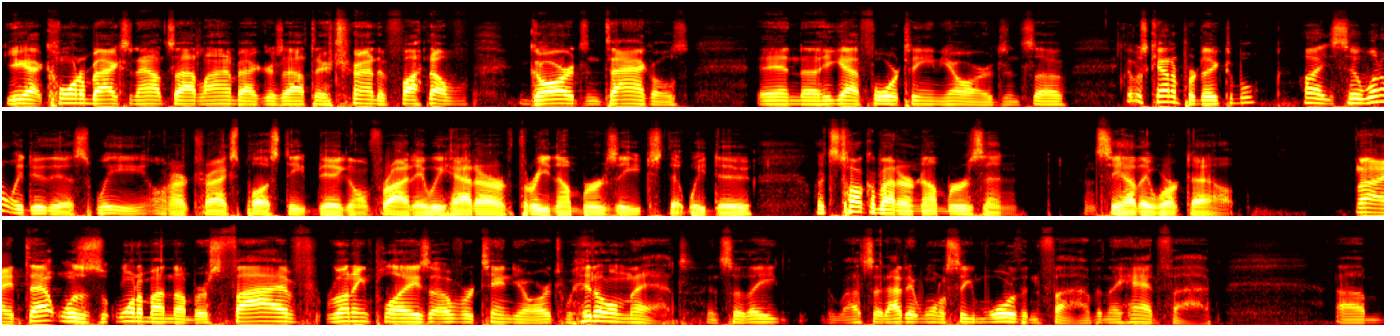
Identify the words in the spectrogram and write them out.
you got cornerbacks and outside linebackers out there trying to fight off guards and tackles. And uh, he got 14 yards. And so it was kind of predictable. All right, so why don't we do this? We, on our Tracks Plus Deep Dig on Friday, we had our three numbers each that we do. Let's talk about our numbers and, and see how they worked out. All right, that was one of my numbers. Five running plays over 10 yards. We hit on that. And so they, I said I didn't want to see more than five, and they had five. Um,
